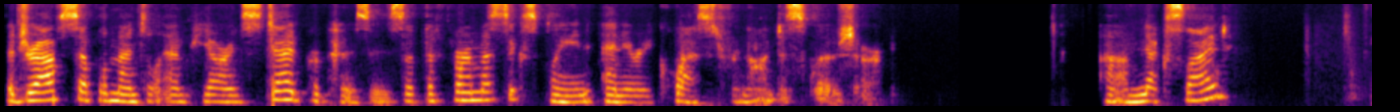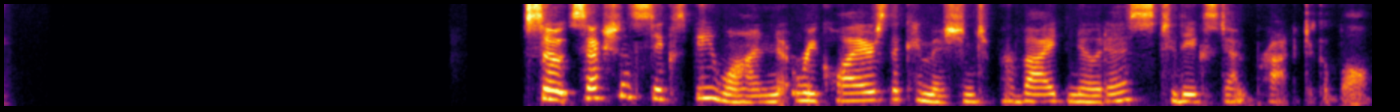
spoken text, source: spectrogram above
the draft supplemental NPR instead proposes that the firm must explain any request for non-disclosure. Um, next slide. So section 6B1 requires the commission to provide notice to the extent practicable.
